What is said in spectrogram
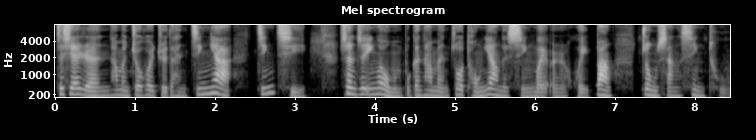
这些人他们就会觉得很惊讶、惊奇，甚至因为我们不跟他们做同样的行为而毁谤、重伤信徒。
